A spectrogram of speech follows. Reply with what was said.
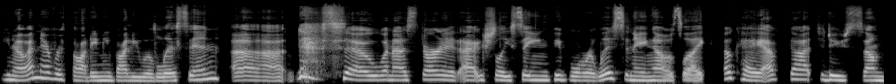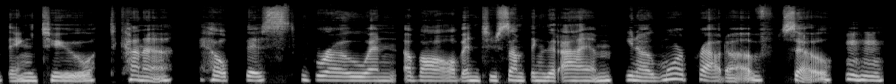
you know, I never thought anybody would listen. Uh, so when I started actually seeing people were listening, I was like, okay, I've got to do something to, to kind of help this grow and evolve into something that I am, you know, more proud of. So Mhm.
